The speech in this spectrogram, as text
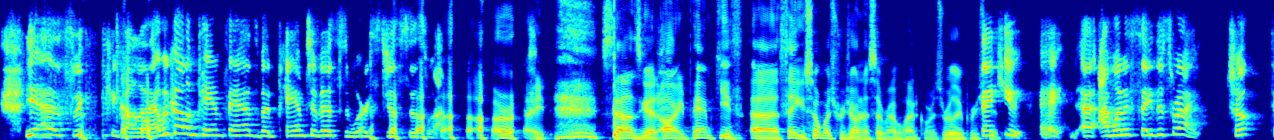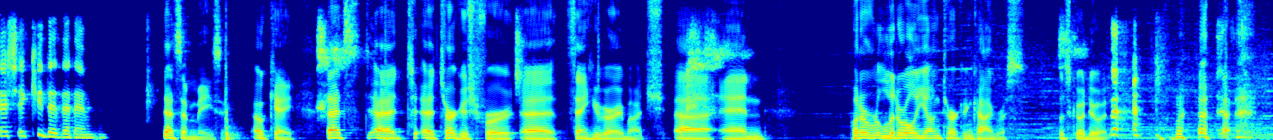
yes, we can call it that. We call them Pam fans, but Pamtivist works just as well. All right. Sounds good. All right, Pam Keith, uh, thank you so much for joining us at Rebel Headquarters. Really appreciate thank it. Thank you. Hey, I want to say this right. Çok teşekkür ederim. That's amazing. Okay, that's uh, uh, Turkish for uh, thank you very much. Uh, and put a literal young Turk in Congress. Let's go do it.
